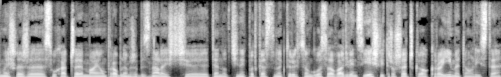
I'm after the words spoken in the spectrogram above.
myślę, że słuchacze mają problem, żeby znaleźć ten odcinek podcastu, na który chcą głosować, więc jeśli troszeczkę okroimy tą listę,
